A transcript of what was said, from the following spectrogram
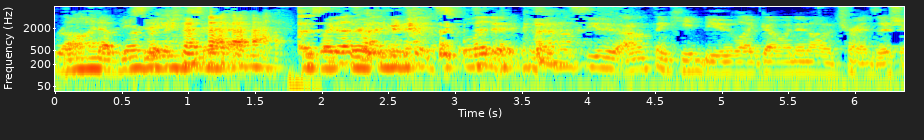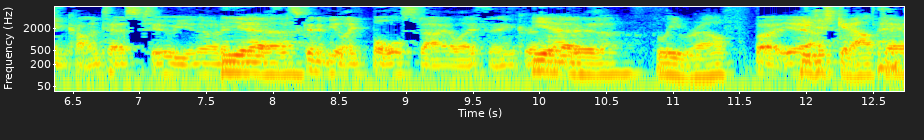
Ralph. Oh, that'd be sick. he's, That's, he's like that's why I think leader. they'd split it because I don't see. I don't think he'd be like going in on a transition contest too. You know what I mean? Yeah. it's going to be like bowl style, I think. Or Yeah, Lee Ralph. But yeah, You just get out there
